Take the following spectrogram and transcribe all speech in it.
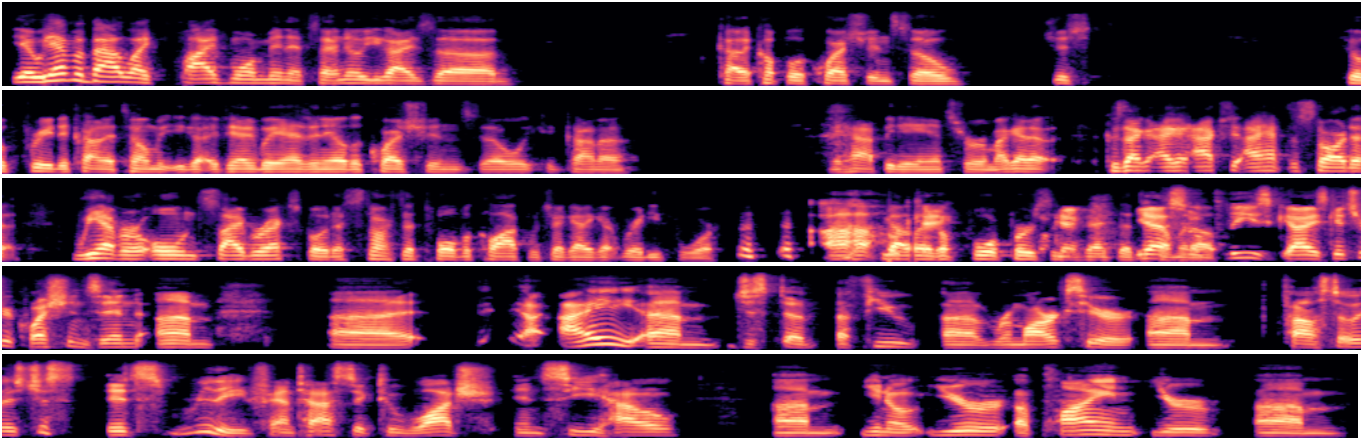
Yeah, we have about like five more minutes. I know you guys uh, got a couple of questions, so just feel free to kind of tell me you got, if anybody has any other questions, so we could kind of be happy to answer them. I gotta because I, I actually I have to start. A, we have our own cyber expo that starts at twelve o'clock, which I gotta get ready for. ah, we got like a four person Okay. event that's yeah, coming so up. please, guys, get your questions in. Um, uh, I um, just a, a few uh, remarks here. Um, Fausto, it's just it's really fantastic to watch and see how um, you know you're applying your um,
